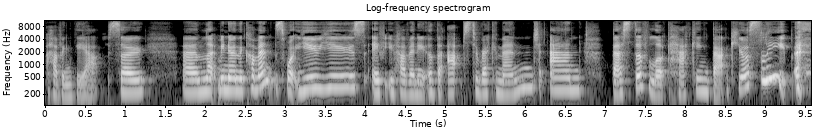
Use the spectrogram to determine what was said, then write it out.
having the app. So um, let me know in the comments what you use, if you have any other apps to recommend, and best of luck hacking back your sleep.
